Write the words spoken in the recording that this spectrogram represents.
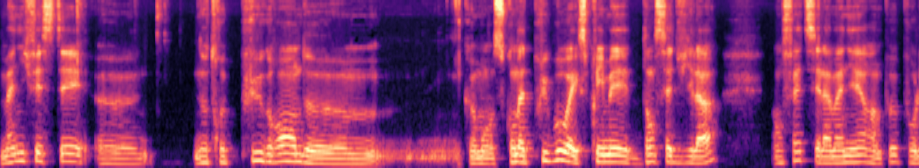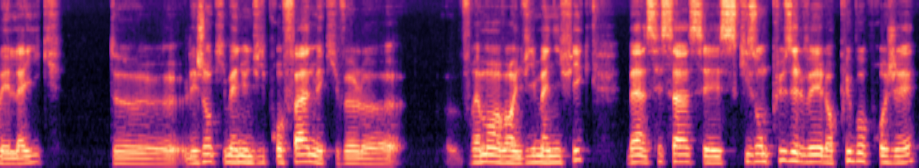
manifester euh, notre plus grande, euh, comment, ce qu'on a de plus beau à exprimer dans cette vie-là, en fait, c'est la manière un peu pour les laïcs, de, les gens qui mènent une vie profane mais qui veulent euh, vraiment avoir une vie magnifique. Ben, c'est ça, c'est ce qu'ils ont de plus élevé, leur plus beau projet.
